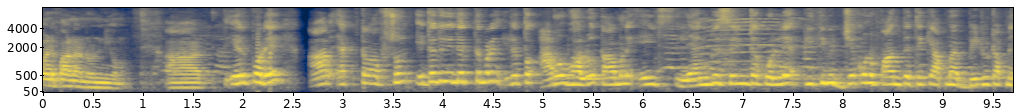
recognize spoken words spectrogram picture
মানে বানানোর নিয়ম। আর এরপরে আর একটা অপশন এটা যদি দেখতে পারেন, এটা তো আরও ভালো। তার মানে এই ল্যাঙ্গুয়েজ সেটিংটা করলে পৃথিবীর যে কোনো প্রান্তে থেকে আপনার ভিডিওটা আপনি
